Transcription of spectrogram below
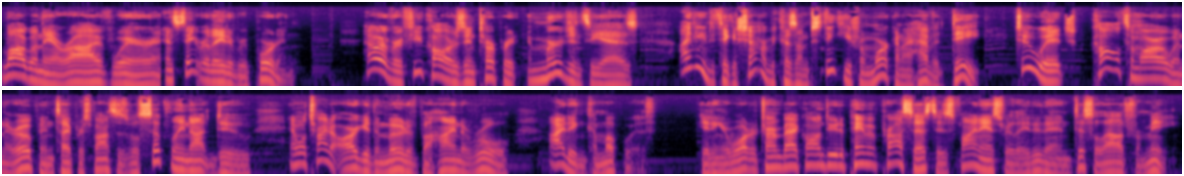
log when they arrive, where, and state related reporting. However, a few callers interpret emergency as, I need to take a shower because I'm stinky from work and I have a date. To which, call tomorrow when they're open type responses will simply not do and will try to argue the motive behind a rule I didn't come up with. Getting your water turned back on due to payment processed is finance related and disallowed for me.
